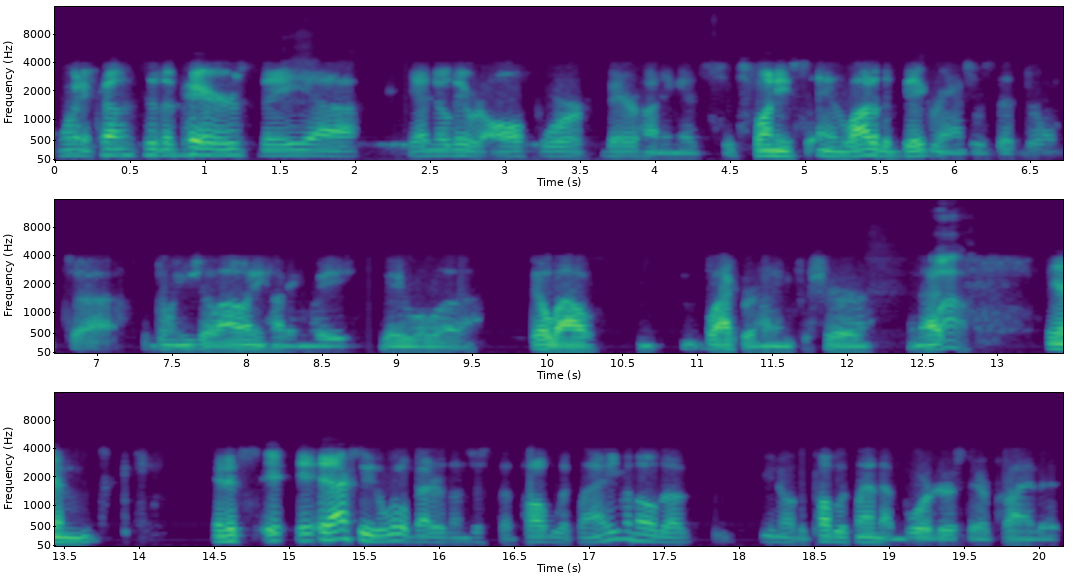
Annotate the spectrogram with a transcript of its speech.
when it comes to the bears, they, uh, yeah, no, they were all for bear hunting. It's it's funny, and a lot of the big ranches that don't uh, don't usually allow any hunting, they they will uh, they allow black bear hunting for sure. And that wow. and and it's it, it actually is a little better than just the public land, even though the you know the public land that borders their private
